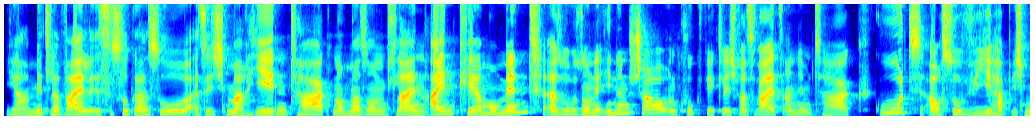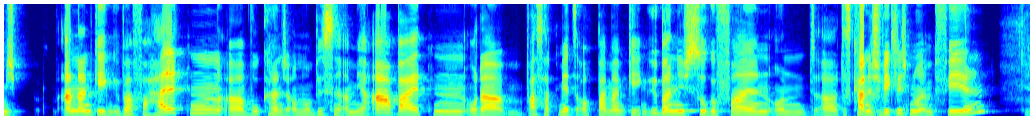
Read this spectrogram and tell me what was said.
Ja, mittlerweile ist es sogar so, also ich mache jeden Tag nochmal so einen kleinen Einkehrmoment, also so eine Innenschau und gucke wirklich, was war jetzt an dem Tag gut, auch so wie habe ich mich anderen gegenüber verhalten, äh, wo kann ich auch noch ein bisschen an mir arbeiten oder was hat mir jetzt auch bei meinem Gegenüber nicht so gefallen und äh, das kann ich wirklich nur empfehlen. Mhm.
